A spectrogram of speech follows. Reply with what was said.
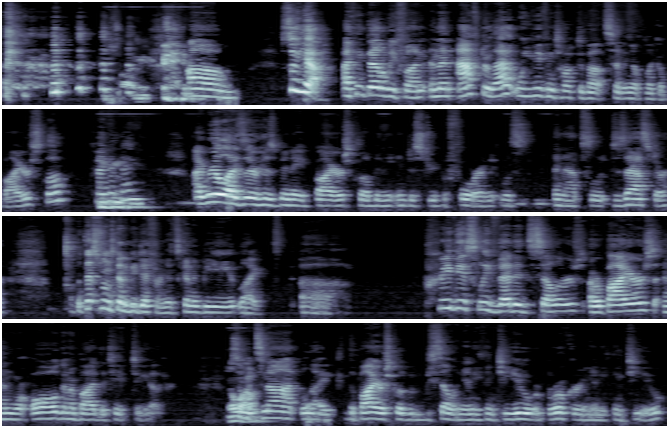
Um, so yeah, I think that'll be fun. And then after that, we've even talked about setting up like a buyers club kind Mhm. of thing. I realize there has been a buyers club in the industry before, and it was an absolute disaster. But this one's going to be different. It's going to be like uh, previously vetted sellers or buyers, and we're all going to buy the tape together. Oh, so wow. it's not like the buyers club would be selling anything to you or brokering anything to you.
